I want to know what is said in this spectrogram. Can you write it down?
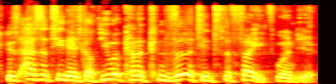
Because as a teenage goth, you were kind of converted to the faith, weren't you?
